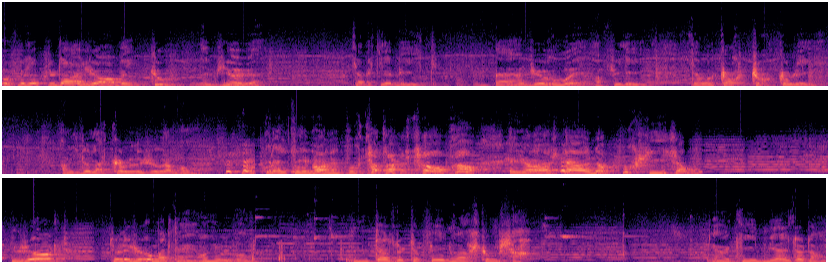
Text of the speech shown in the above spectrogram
On faisait plus d'argent avec tout, les vieux, hein, qu'avec les bêtes. Un vieux rouet à j'avais encore tout recollé, avec de la colle le jour avant. Il a été vendu pour 400 francs et j'en acheté un autre pour 600. Nous autres, tous les jours au matin, on nous le vend. Une tasse de café noir comme ça. A un de miel dedans.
